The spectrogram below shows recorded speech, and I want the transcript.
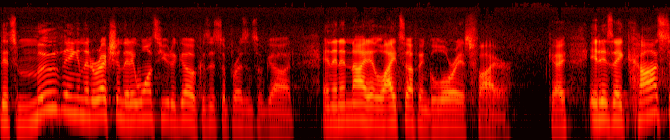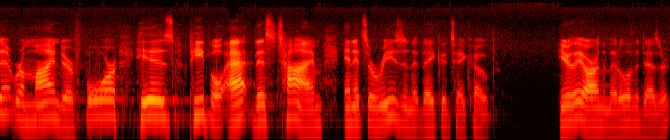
that's moving in the direction that it wants you to go because it's the presence of God. And then at night it lights up in glorious fire. Okay? It is a constant reminder for his people at this time, and it's a reason that they could take hope. Here they are in the middle of the desert.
